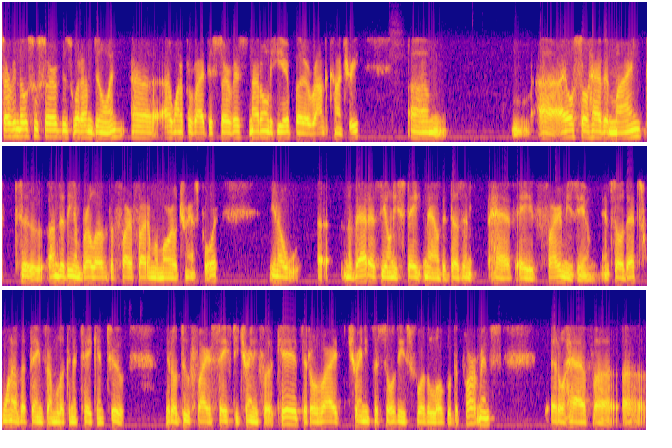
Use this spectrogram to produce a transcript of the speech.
serving those who served is what I'm doing. Uh, I want to provide this service not only here but around the country. Um, uh, I also have in mind to under the umbrella of the firefighter memorial transport. You know, uh, Nevada is the only state now that doesn't have a fire museum, and so that's one of the things I'm looking to take into. It'll do fire safety training for the kids. It'll provide training facilities for the local departments. It'll have uh, uh,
